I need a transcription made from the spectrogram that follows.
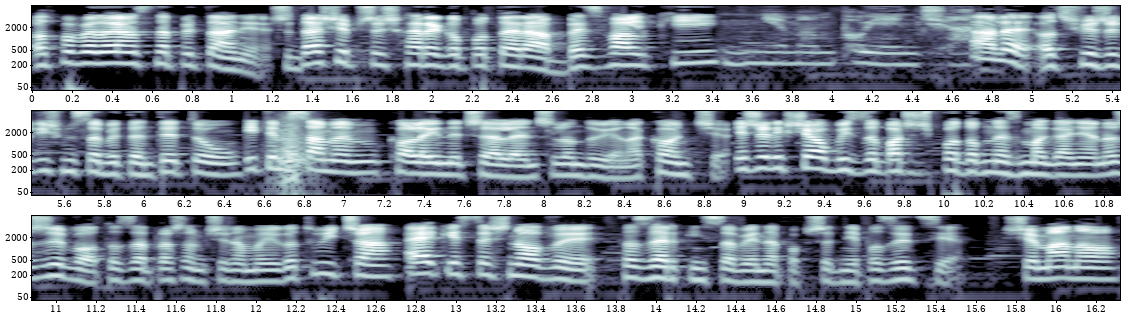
Odpowiadając na pytanie, czy da się przejść Harry'ego Pottera bez walki? Nie mam pojęcia. Ale odświeżyliśmy sobie ten tytuł i tym samym kolejny challenge ląduje na koncie. Jeżeli chciałbyś zobaczyć podobne zmagania na żywo, to zapraszam cię na mojego Twitcha, a jak jesteś nowy, to zerknij sobie na poprzednie pozycje. Siemano,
